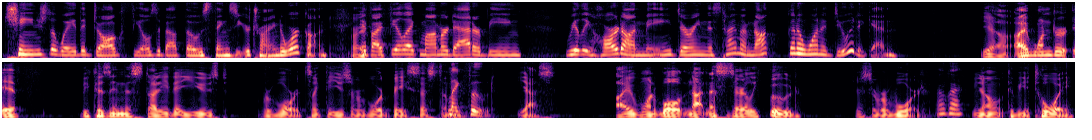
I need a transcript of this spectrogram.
change the way the dog feels about those things that you're trying to work on. Right. if i feel like mom or dad are being really hard on me during this time i'm not going to want to do it again. Yeah, I wonder if because in this study they used rewards, like they use a reward based system. like food yes, I want. Well, not necessarily food, just a reward. okay You know, it could be a toy.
